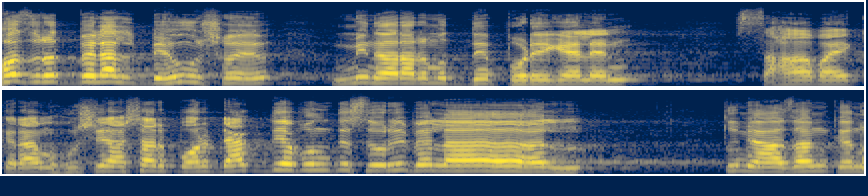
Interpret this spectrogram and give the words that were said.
হজরত বেলাল বেহুশ হয়ে মিনারার মধ্যে পড়ে গেলেন। সাহাবাই কেরাম হুশে আসার পর ডাক দিয়ে বলতেছে, ওরে বেলাল, তুমি আজান কেন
